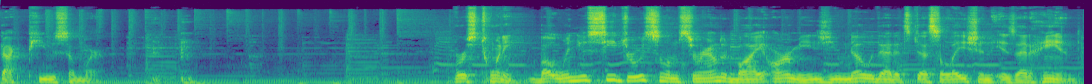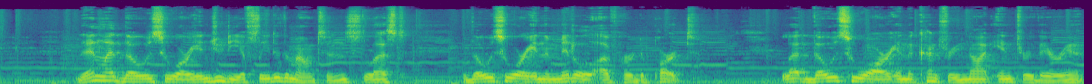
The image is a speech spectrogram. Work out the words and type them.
back pew somewhere? Verse 20 But when you see Jerusalem surrounded by armies, you know that its desolation is at hand. Then let those who are in Judea flee to the mountains, lest those who are in the middle of her depart. Let those who are in the country not enter therein.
